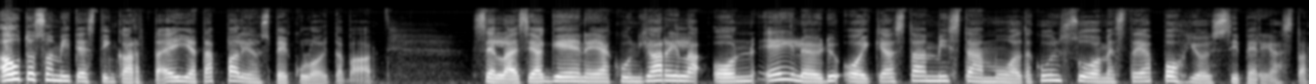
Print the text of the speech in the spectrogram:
Autosomitestin kartta ei jätä paljon spekuloitavaa. Sellaisia geenejä kuin Jarilla on, ei löydy oikeastaan mistään muualta kuin Suomesta ja Pohjois-Siperiasta,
